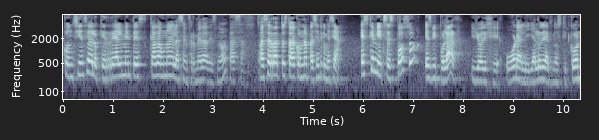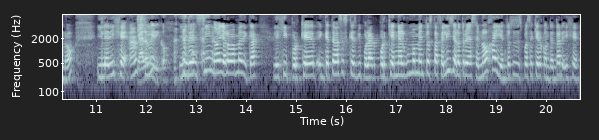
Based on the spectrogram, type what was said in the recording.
conciencia de lo que realmente es cada una de las enfermedades, ¿no? Pasa. Hace rato estaba con una paciente que me decía, es que mi ex esposo es bipolar. Y yo dije, órale, ya lo diagnosticó, ¿no? Y le dije, ah, Ya lo medicó. Y le sí, ¿no? Ya lo va a medicar. Le dije, ¿por qué? ¿En qué te basas que es bipolar? Porque en algún momento está feliz y al otro día se enoja y entonces después se quiere contentar. Y dije,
